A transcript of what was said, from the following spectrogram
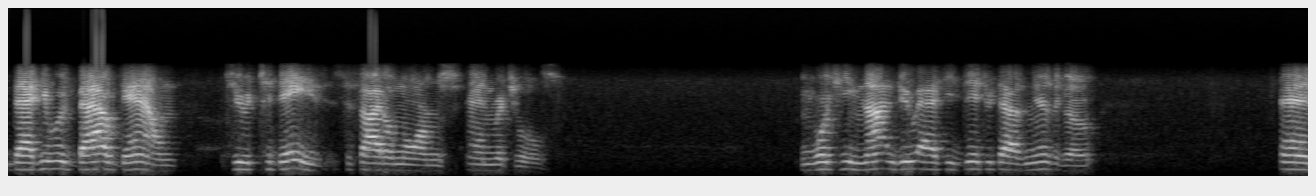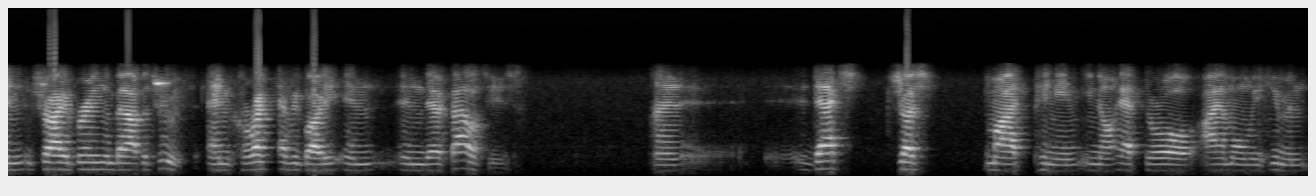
that he would bow down to today's societal norms and rituals. would he not do as he did 2,000 years ago and try to bring about the truth and correct everybody in, in their fallacies? And that's just my opinion. You know, after all, I am only human.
